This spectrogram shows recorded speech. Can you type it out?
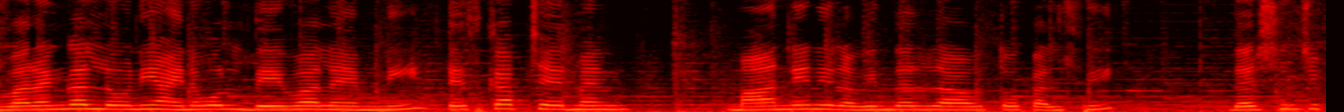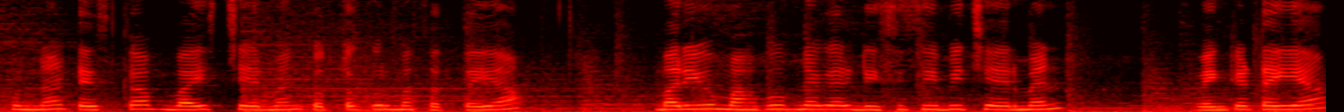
వరంగల్లోని ఐనవోలు దేవాలయంని టెస్కాప్ చైర్మన్ మాన్నేని రవీందర్రావుతో కలిసి దర్శించుకున్న టెస్కాప్ వైస్ చైర్మన్ కొత్తకుర్మ సత్తయ్య మరియు మహబూబ్ నగర్ డిసిసిబి చైర్మన్ వెంకటయ్య.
